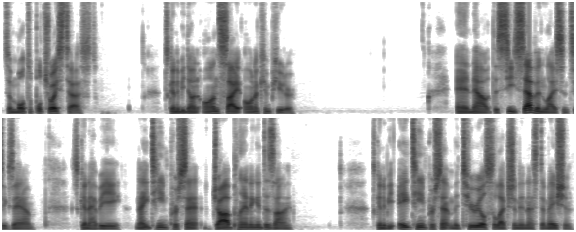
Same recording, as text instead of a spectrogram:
It's a multiple choice test. It's going to be done on site on a computer. And now the C7 license exam is going to be 19% job planning and design. It's going to be 18% material selection and estimation.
